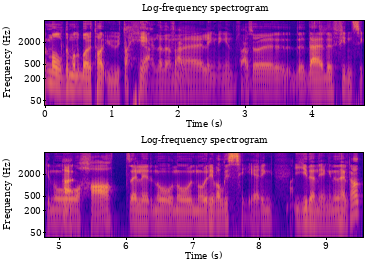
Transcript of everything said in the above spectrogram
Molde må du bare ta ut av hele Ja, den eh, ligningen. Altså, det, det, det fins ikke noe Nei. hat eller noe, noe, noe rivalisering i den gjengen i det hele tatt.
